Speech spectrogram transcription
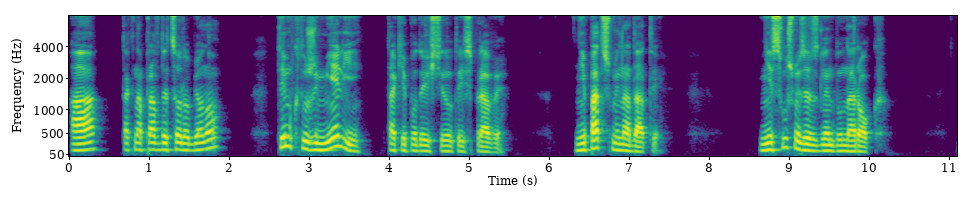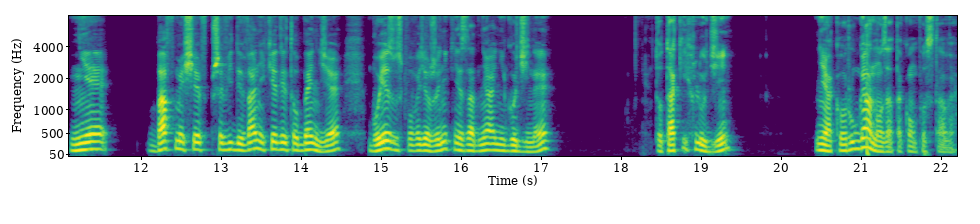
a tak naprawdę co robiono? tym, którzy mieli takie podejście do tej sprawy, nie patrzmy na daty, nie słuszmy ze względu na rok, nie bawmy się w przewidywanie, kiedy to będzie, bo Jezus powiedział, że nikt nie zna dnia ani godziny, to takich ludzi niejako rugano za taką postawę,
